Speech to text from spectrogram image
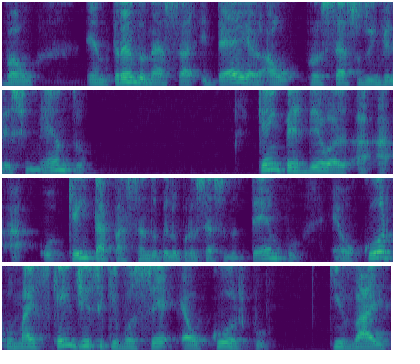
vão entrando nessa ideia ao processo do envelhecimento, quem perdeu, a, a, a, quem está passando pelo processo do tempo é o corpo, mas quem disse que você é o corpo que vai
